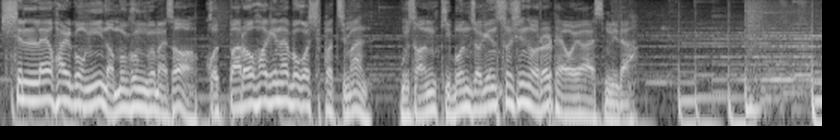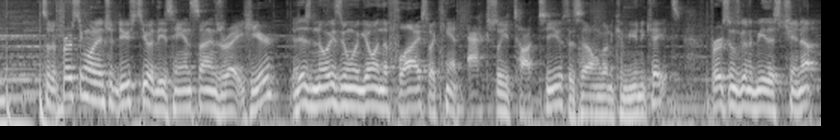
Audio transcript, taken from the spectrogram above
실내 활공이 너무 궁금해서 곧바로 확인해보고 싶었지만 우선 기본적인 수신호를 배워야 했습니다. So the first thing I want to introduce to you are these hand signs right here. It is noisy when we go in the fly, so I can't actually talk to you. So this is how I'm going to communicate. First one's going to be this chin up.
